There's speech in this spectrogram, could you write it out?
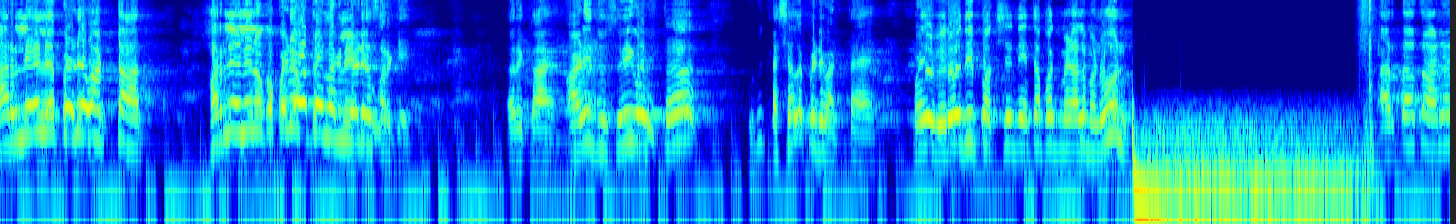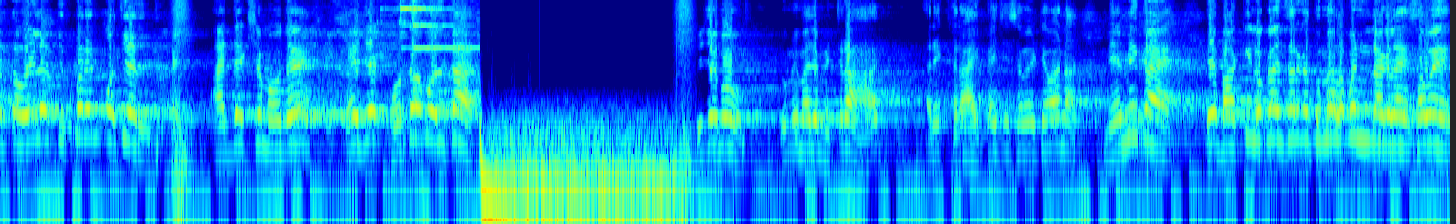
हरलेले पेढे वाटतात. हरलेले लोक पेढे वाटायला लागले येण्यासारखे अरे काय? आणि दुसरी गोष्ट तुम्ही कशाला पेढे वाटताय? म्हणजे विरोधी पक्ष नेतापद मिळालं म्हणून? अर्थाचा अनर्थ होईल तिथपर्यंत पोचेल. अध्यक्ष महोदय हे जे खोटं बोलतात. विजय भाऊ तुम्ही माझे मित्र आहात. अरे खरं ऐकायची सवय ठेवा ना. नेहमी काय? ते बाकी लोकांसारखं तुम्हाला पण लागलंय सवय.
